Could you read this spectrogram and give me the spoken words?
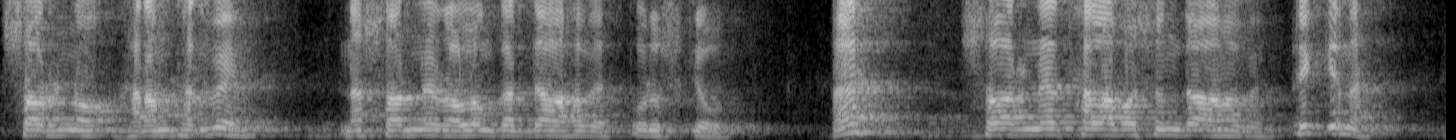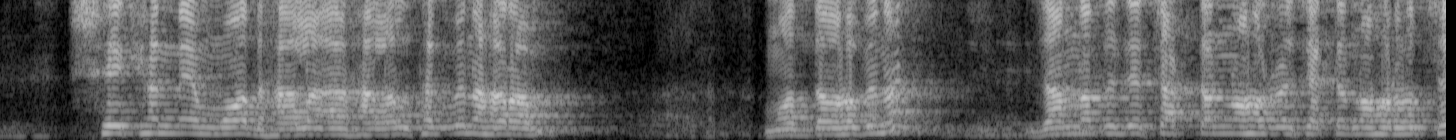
স্বর্ণ হারাম থাকবে? না স্বর্ণের অলংকার দেওয়া হবে পুরুষকেও? হ্যাঁ? স্বর্ণের থালা বসন দেওয়া হবে, ঠিক কিনা? সেখানে মদ হালা- হালাল থাকবে না হারাম? মদ দেওয়া হবে না? জান্নাতে যে চারটা নহর রয়েছে, একটা নহর হচ্ছে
